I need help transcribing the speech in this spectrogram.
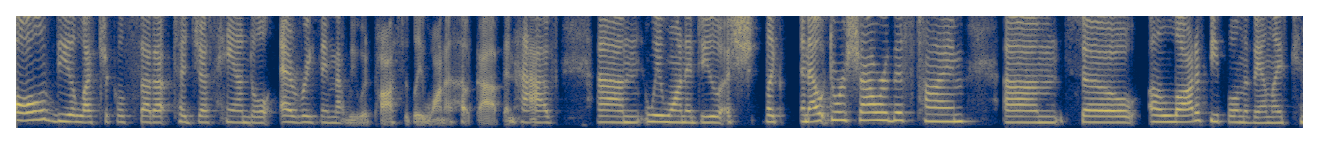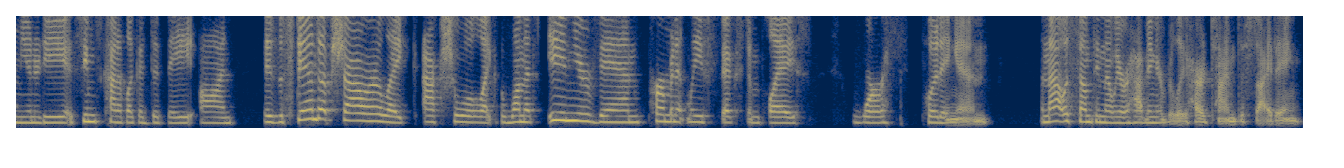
all of the electrical setup to just handle everything that we would possibly want to hook up and have. Um, we want to do a sh- like an outdoor shower this time. Um, so a lot of people in the van life community, it seems kind of like a debate on is the stand up shower like actual like the one that's in your van permanently fixed in place worth putting in and that was something that we were having a really hard time deciding.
